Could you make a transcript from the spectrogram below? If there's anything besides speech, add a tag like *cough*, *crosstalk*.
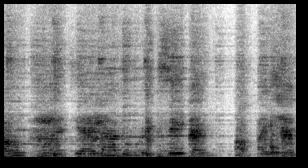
não, mas é da música, ó paixão,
